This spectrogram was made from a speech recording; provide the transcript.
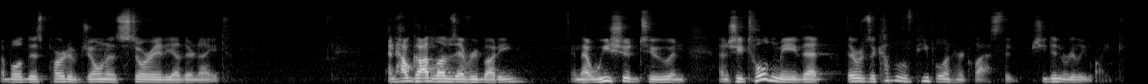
about this part of Jonah's story the other night and how God loves everybody and that we should too. And, and she told me that there was a couple of people in her class that she didn't really like.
